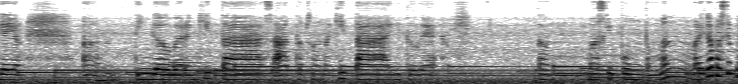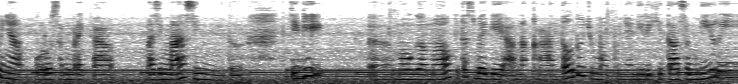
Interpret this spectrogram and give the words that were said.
Nggak yang tinggal bareng kita saat sama kita gitu kayak um, meskipun temen mereka pasti punya urusan mereka masing-masing gitu. Jadi uh, mau gak mau kita sebagai anak rantau tuh cuma punya diri kita sendiri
